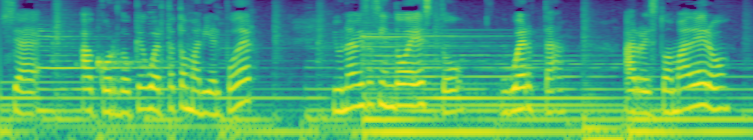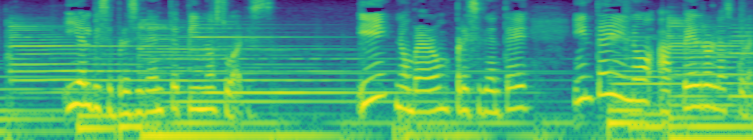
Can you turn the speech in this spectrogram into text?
se acordó que Huerta tomaría el poder y una vez haciendo esto, Huerta arrestó a Madero y al vicepresidente Pino Suárez y nombraron presidente interino a Pedro Lascura.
